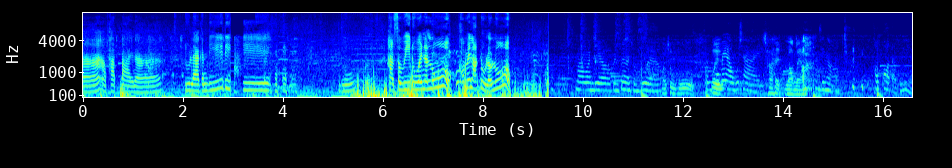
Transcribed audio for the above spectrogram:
นะอะพัดไปนะ ดูแลกันดีดีดูหัสวีดูไว้นะลูก เขาไม่รักหนูแล้วลูก มาวันเดียวเป็นเพื่อนกับชมพู่แล้วน้องชมพู่ชมเว้พู่ยไม่เอาผู้ชาย ใช่ ลองแล้ว จริงเหรอเขากอดแต่ผู้หญิง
